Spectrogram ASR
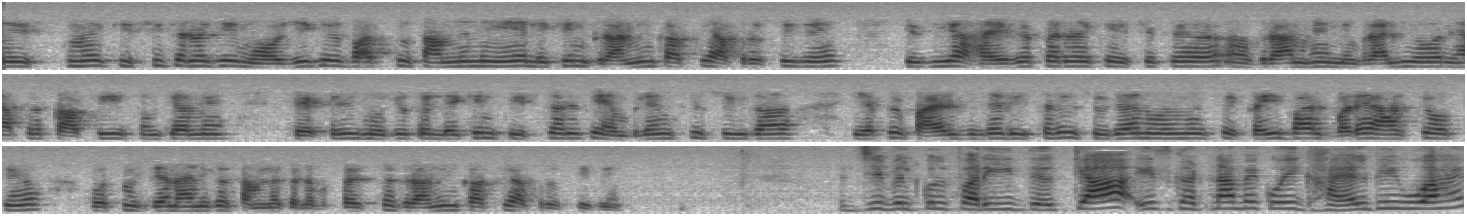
इसमें किसी तरह की मुआवजे की बात तो सामने नहीं है लेकिन ग्रामीण काफ़ी आक्रोशित है क्योंकि यह हाईवे पर ऐसे ग्राम है निमराली और यहाँ पर काफ़ी संख्या में फैक्ट्री मौजूद है लेकिन इस तरह की एंबुलेंस की सुविधा या फिर फायर ब्रिगेड इस तरह की सुविधा होने से कई बार बड़े हादसे होते हैं उसमें जनहानि का सामना करना पड़ता है इससे ग्रामीण काफ़ी आक्रोशित है। जी बिल्कुल फरीद क्या इस घटना में कोई घायल भी हुआ है?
